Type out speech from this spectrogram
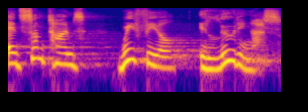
and sometimes we feel eluding us.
